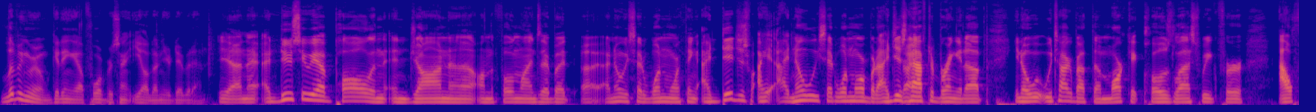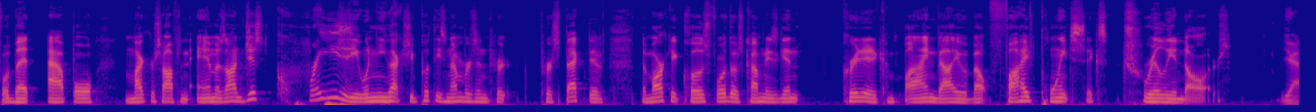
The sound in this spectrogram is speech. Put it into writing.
living room getting a four percent yield on your dividend. Yeah, and I, I do see we have Paul and, and John uh, on the phone lines there, but uh, I know we said one more thing. I did just, I, I know we said one more, but I just Right. have to bring it up. You know, we, we talked about the market close last week for Alphabet, Apple, Microsoft, and Amazon. Just crazy when you actually put these numbers in per- perspective. The market closed for those companies again created a combined value of about $5.6 trillion. Yeah,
